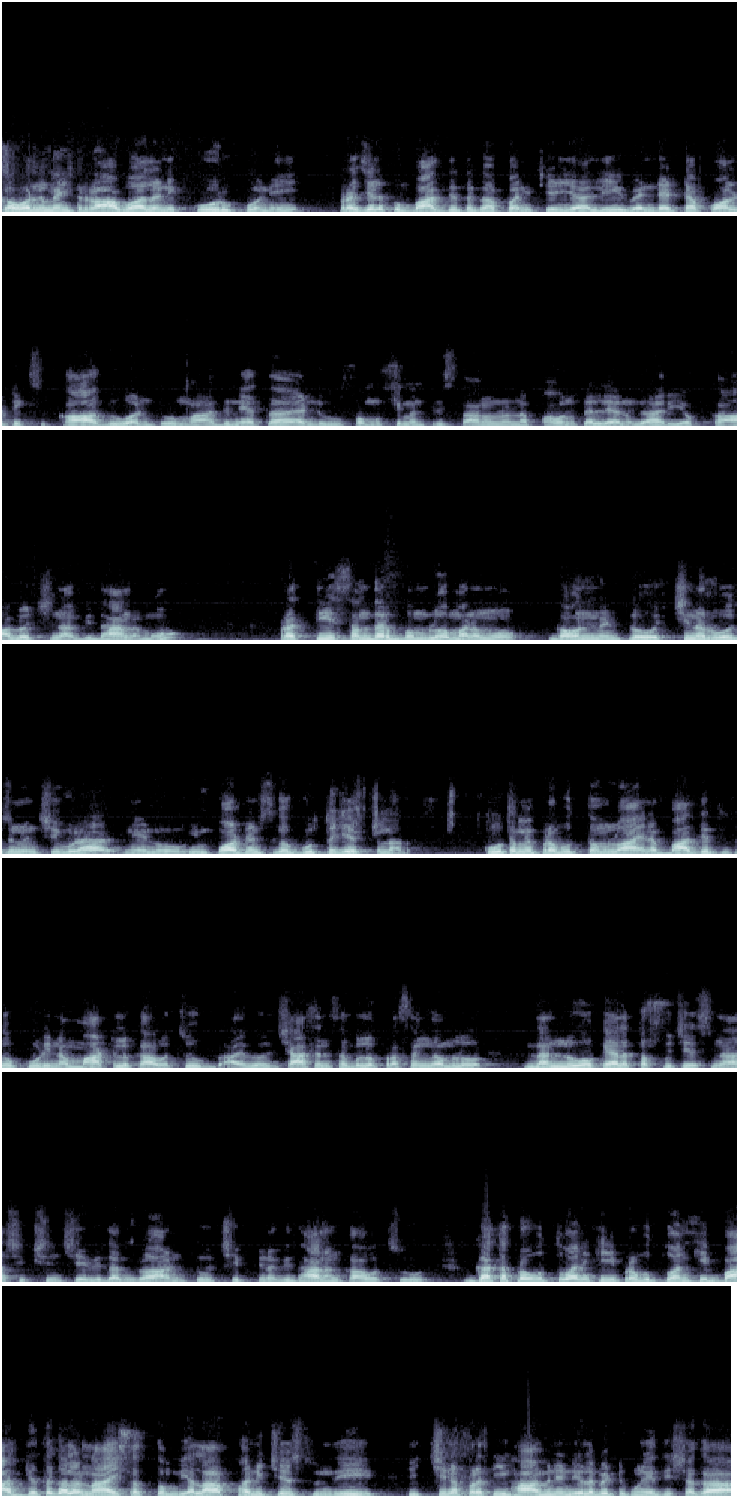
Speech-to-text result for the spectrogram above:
గవర్నమెంట్ రావాలని కోరుకొని ప్రజలకు బాధ్యతగా పనిచేయాలి వెండెట్టా పాలిటిక్స్ కాదు అంటూ మా అధినేత అండ్ ఉప ముఖ్యమంత్రి స్థానంలో ఉన్న పవన్ కళ్యాణ్ గారి యొక్క ఆలోచన విధానము ప్రతి సందర్భంలో మనము గవర్నమెంట్లో వచ్చిన రోజు నుంచి కూడా నేను ఇంపార్టెన్స్గా గుర్తు చేస్తున్నాను. కూటమి ప్రభుత్వంలో ఆయన బాధ్యతతో కూడిన మాటలు కావచ్చు శాసనసభలో ప్రసంగంలో నన్ను ఒకేలా తప్పు చేసినా శిక్షించే విధంగా అంటూ చెప్పిన విధానం కావచ్చు గత ప్రభుత్వానికి ఈ ప్రభుత్వానికి బాధ్యత గల నాయకత్వం ఎలా పనిచేస్తుంది ఇచ్చిన ప్రతి హామీని నిలబెట్టుకునే దిశగా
